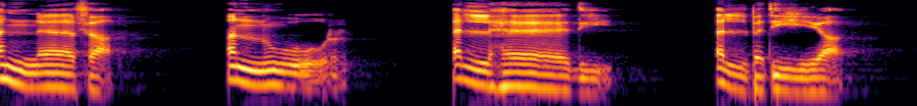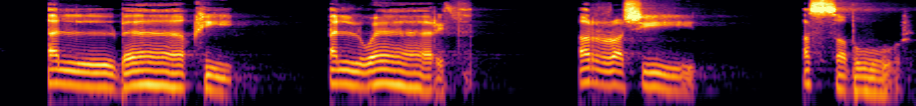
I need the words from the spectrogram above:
النافع النور الهادي البديع الباقي الوارث الرشيد الصبور.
